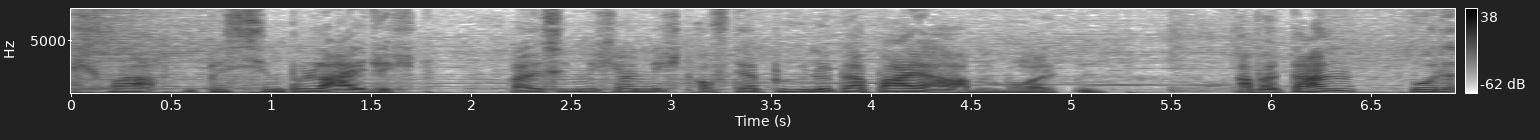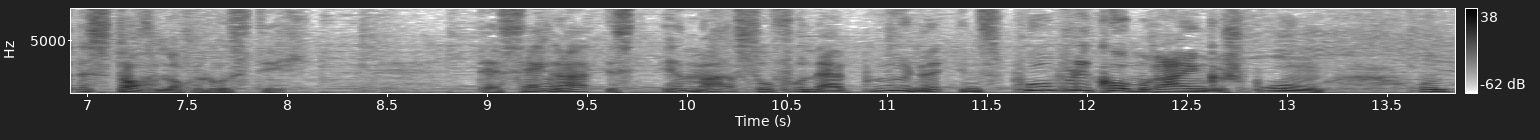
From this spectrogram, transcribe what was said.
Ich war ein bisschen beleidigt, weil sie mich ja nicht auf der Bühne dabei haben wollten. Aber dann wurde es doch noch lustig. Der Sänger ist immer so von der Bühne ins Publikum reingesprungen und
